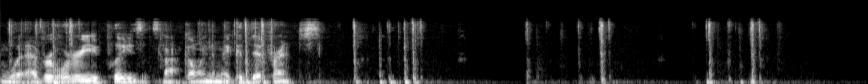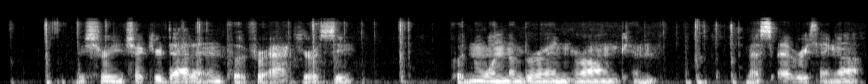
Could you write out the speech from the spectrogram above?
in whatever order you please. It's not going to make a difference. Be sure you check your data input for accuracy. Putting one number in wrong can mess everything up.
